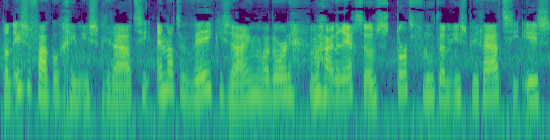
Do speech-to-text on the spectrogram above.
Dan is er vaak ook geen inspiratie. En dat er weken zijn waardoor waar er echt zo'n stortvloed aan inspiratie is.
